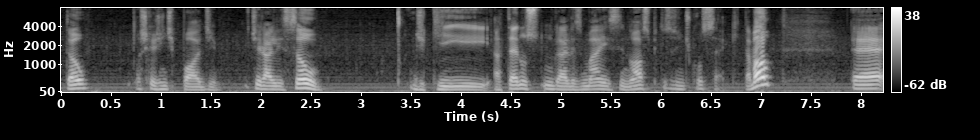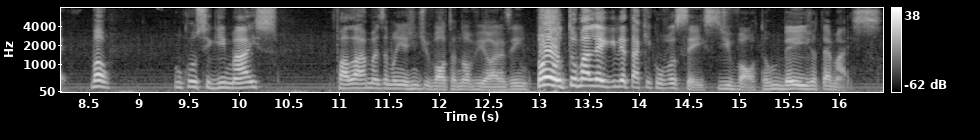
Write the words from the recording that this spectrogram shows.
Então, acho que a gente pode tirar a lição de que até nos lugares mais inóspitos a gente consegue, tá bom? É, bom, não consegui mais falar, mas amanhã a gente volta às 9 horas em ponto. Uma alegria estar aqui com vocês. De volta. Um beijo, até mais.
